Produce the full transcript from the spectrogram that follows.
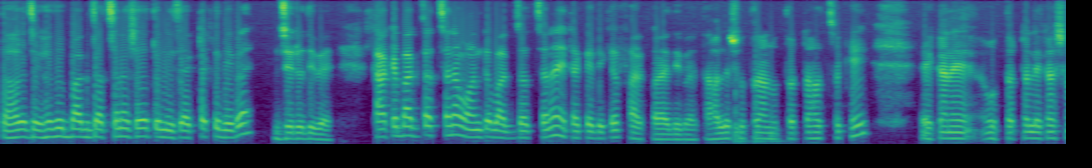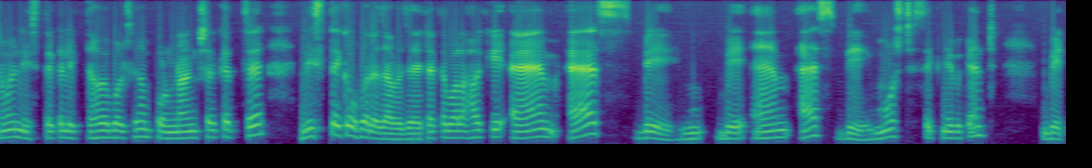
তাহলে যেহেতু বাঘ যাচ্ছে না সেহেতু নিচে একটাকে দিবে। জিরো দিবে। কাকে বাঘ যাচ্ছে না ওয়ানকে বাঘ যাচ্ছে না, এটাকে দিকে ফার করে দিবে। তাহলে সুতরাং উত্তরটা হচ্ছে কি, এখানে উত্তরটা লেখার সময় নিচ থেকে লিখতে হবে, বলছিলাম পূর্ণাংশের ক্ষেত্রে নিচ থেকে উপরে যাবে, যে এটাকে বলা হয় কি M S B B M S B most significant bit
